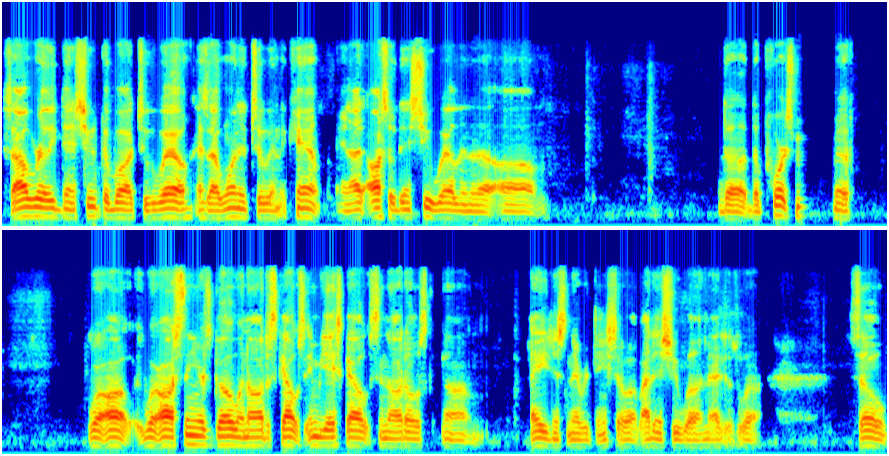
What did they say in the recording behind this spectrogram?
so I really didn't shoot the ball too well as I wanted to in the camp, and I also didn't shoot well in the um, the the Portsmouth where all where all seniors go and all the scouts, NBA scouts, and all those um, agents and everything show up. I didn't shoot well in that as well. So,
